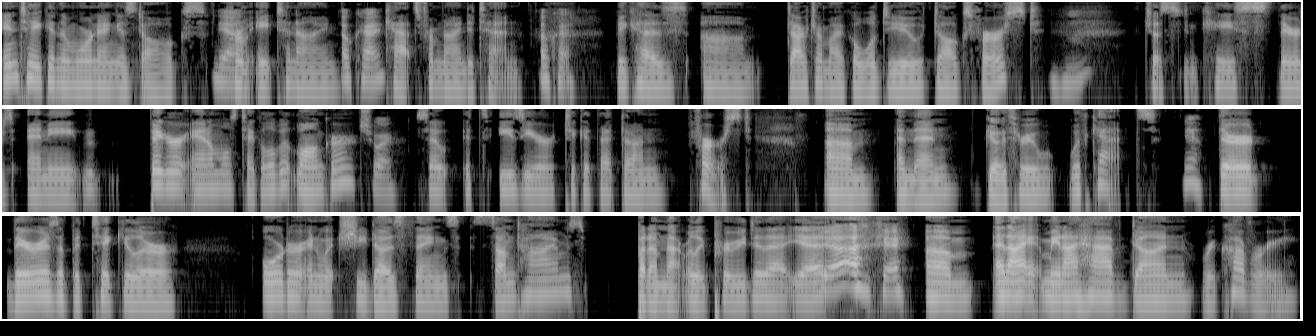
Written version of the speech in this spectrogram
Intake in the morning is dogs Yeah. from eight to nine, Okay. cats from nine to 10, Okay. because um, Dr. Micah will do dogs first, hmm just in case there's any bigger animals take a little bit longer. Sure. So it's easier to get that done first. Um, and then go through with cats. Yeah. There, there is a particular order in which she does things sometimes, but I'm not really privy to that yet. Yeah. Okay. Um, and I, I mean, I have done recovery,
